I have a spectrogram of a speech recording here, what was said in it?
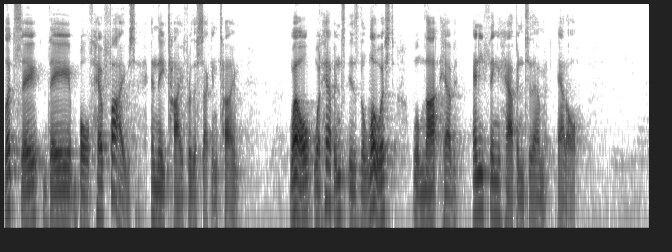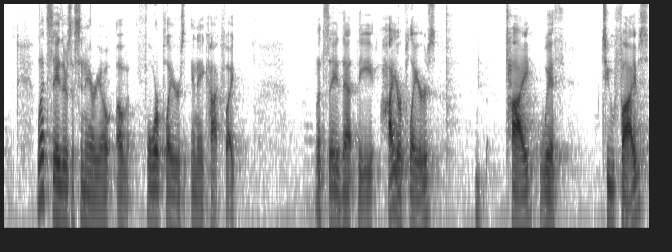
let's say they both have fives and they tie for the second time. Well, what happens is the lowest will not have anything happen to them at all. Let's say there's a scenario of four players in a cockfight. Let's say that the higher players tie with two fives,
